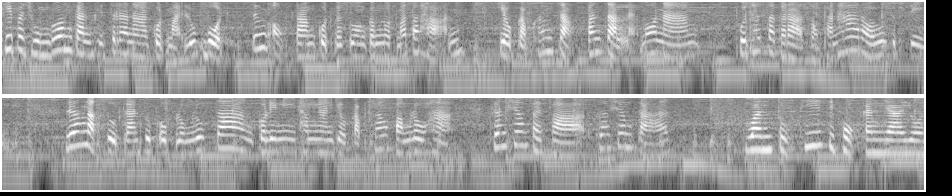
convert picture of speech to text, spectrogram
ที่ประชุมร่วมกันพิจารณากฎหมายลูกบท ซึ่งออกตามกฎกระทรวงกำหนดมาตรฐาน เกี่ยวกับเครื่องจักรปั้นจัดและหม้อน้ำพุทธศักราช 2564 เรื่องหลักสูตรการฝึกอบรมลูกจ้าง กรณีทำงานเกี่ยวกับเครื่องปั๊มโลหะ เครื่องเชื่อมไฟฟ้า เครื่องเชื่อมก๊าซ วันศุกร์ที่ 16 กันยายน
